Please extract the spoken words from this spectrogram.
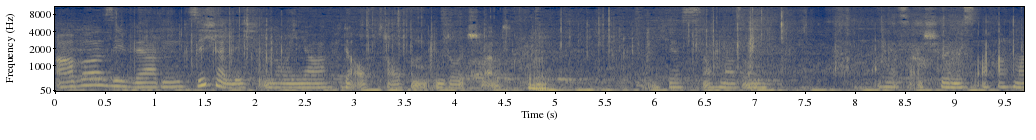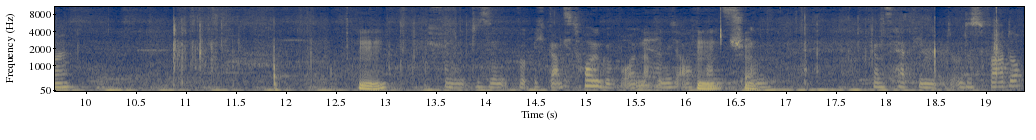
aber sie werden sicherlich im neuen Jahr wieder auftauchen in Deutschland. Und hier ist nochmal so ein, hier ist ein schönes auch nochmal. Mhm. Ich finde, die sind wirklich ganz toll geworden. Da bin ich auch mhm, ganz schön. Ähm, ganz happy mit. Und es war doch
